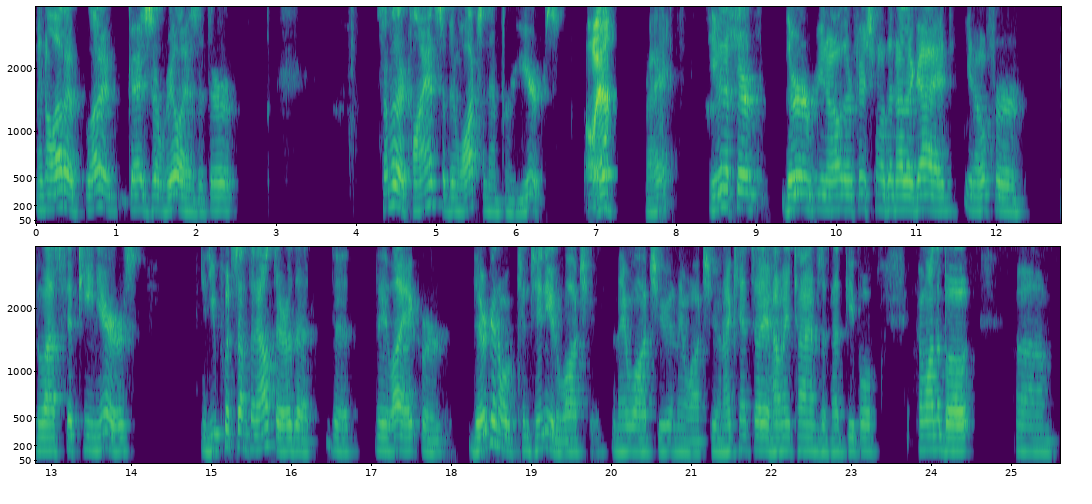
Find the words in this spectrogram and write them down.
And a lot of a lot of guys don't realize that they're some of their clients have been watching them for years, oh yeah right? Even if they're they're you know they're fishing with another guide, you know, for the last 15 years, and you put something out there that that they like or they're going to continue to watch you and they watch you and they watch you. And i can't tell you how many times i've had people come on the boat um,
